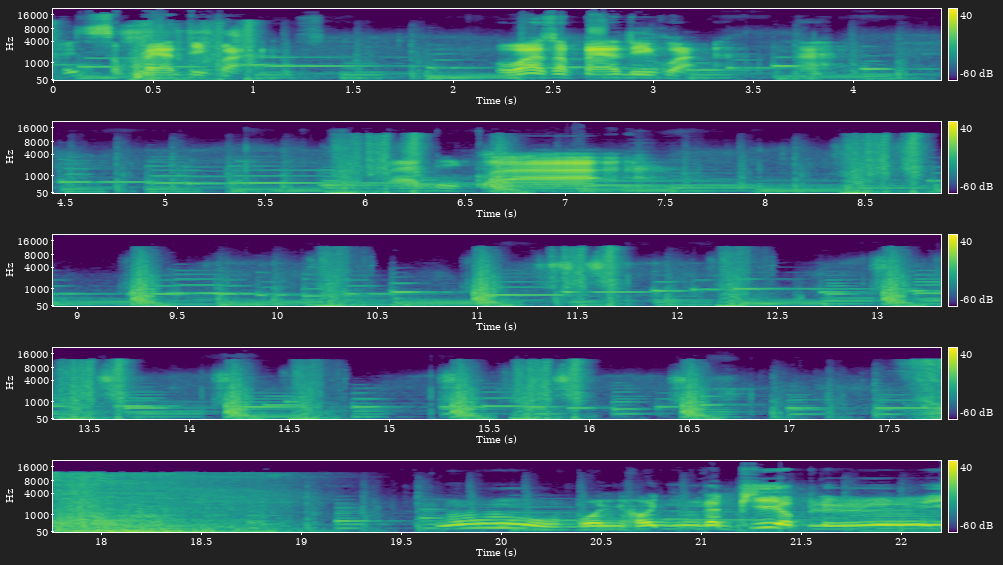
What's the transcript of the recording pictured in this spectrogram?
เฮ้ยสเปซดีกว่าผมว่าสเปซดีกว่านะสเปซดีกว่าอู้ บนเขายิงกันเพียบเลย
